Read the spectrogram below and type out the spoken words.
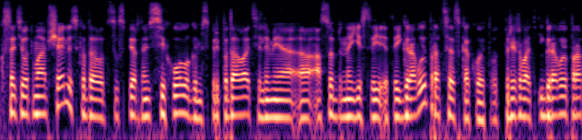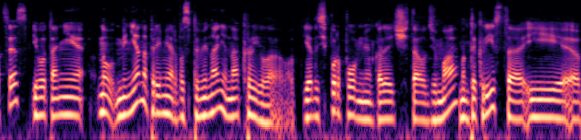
кстати, вот мы общались, когда вот с экспертами, с психологами, с преподавателями, а, особенно если это игровой процесс какой-то, вот прервать игровой процесс, и вот они, ну, меня, например, воспоминание накрыло. Вот я до сих пор помню, когда я читал Дюма, Монте-Кристо, и э,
